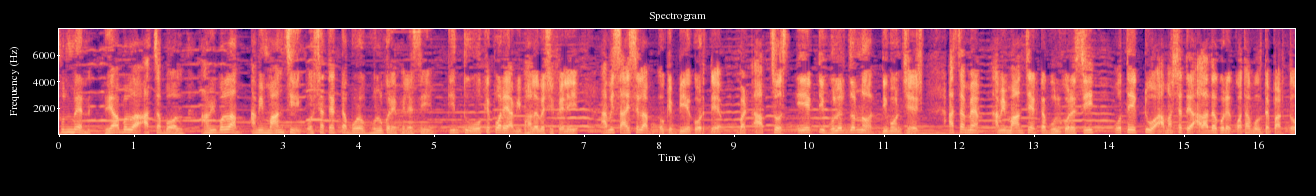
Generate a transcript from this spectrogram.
শুনবেন? রিয়া বলল আচ্ছা বল। আমি বললাম, আমি মানছি, ওর সাথে একটা বড় ভুল করে ফেলেছি, কিন্তু ওকে পরে আমি ভালোবেসে ফেলি। আমি চাইছিলাম ওকে বিয়ে করতে, বাট আফসোস এই একটি ভুলের জন্য জীবন শেষ। আচ্ছা ম্যাম, আমি মানছি একটা ভুল করেছি ওতে একটু আমার সাথে আলাদা করে কথা বলতে পারতো।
